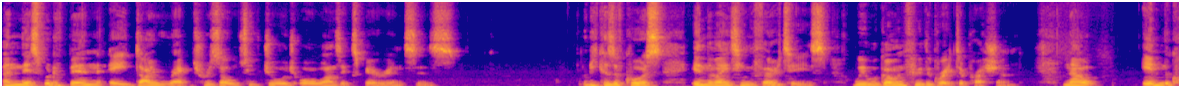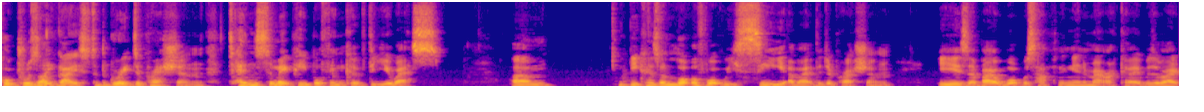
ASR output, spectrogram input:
and this would have been a direct result of george orwell's experiences because of course in the 1930s we were going through the great depression now in the cultural zeitgeist the great depression tends to make people think of the us um, because a lot of what we see about the depression is about what was happening in America. It was about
